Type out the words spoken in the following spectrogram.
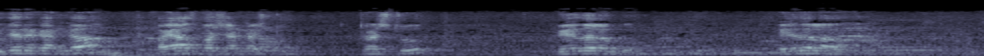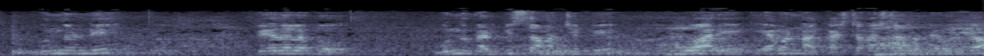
ఇదే రకంగా ఫయాజ్ భాషా ట్రస్ట్ ట్రస్టు పేదలకు పేదల ముందుండి పేదలకు ముందు నడిపిస్తామని చెప్పి వారి ఏమన్నా కష్ట నష్టాలు ఉంటే కూడా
